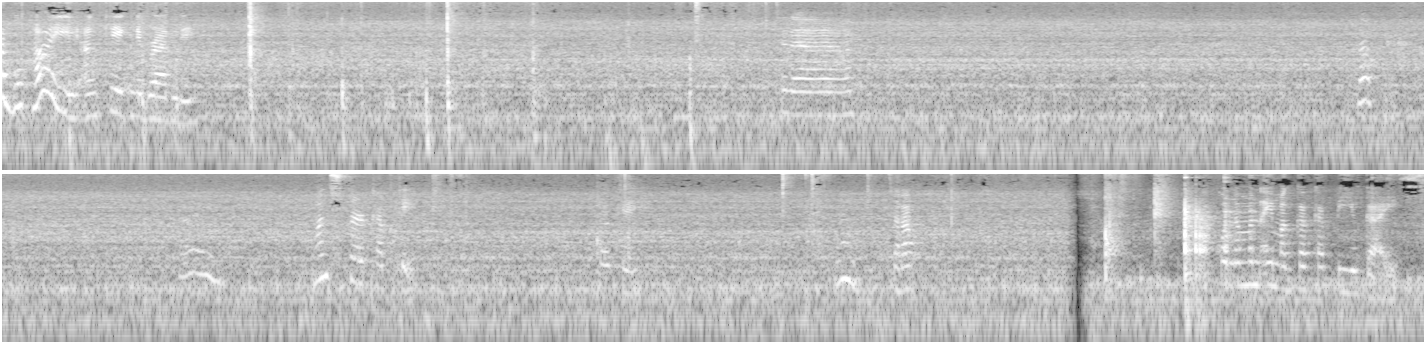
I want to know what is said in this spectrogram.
na buhay ang cake ni Bradley. Tada! Look! Ay, monster cupcake. Okay. Mmm, sarap. Ako naman ay magkakape, you guys.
